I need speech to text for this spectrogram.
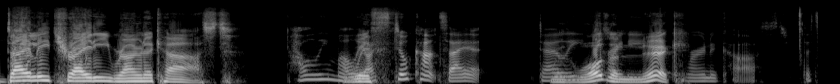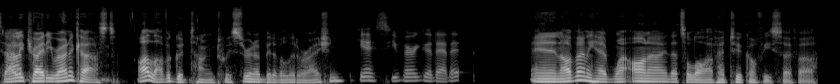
Daily Tradie Rona cast. Holy moly! I still can't say it. Daily and Tradie Nick. Ronacast. That's Daily Tradie. Rona cast. I love a good tongue twister and a bit of alliteration. Yes, you're very good at it. And I've only had one. Oh, no, that's a lie. I've had two coffees so far.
